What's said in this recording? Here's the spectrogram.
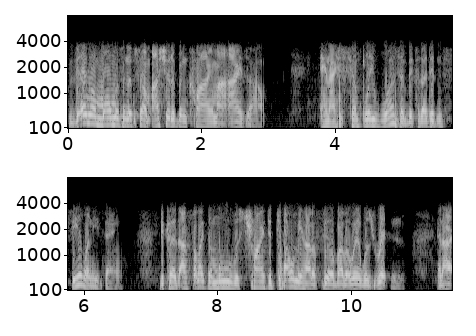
There were moments in this film I should have been crying my eyes out, and I simply wasn't because I didn't feel anything. Because I felt like the movie was trying to tell me how to feel by the way it was written. And I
